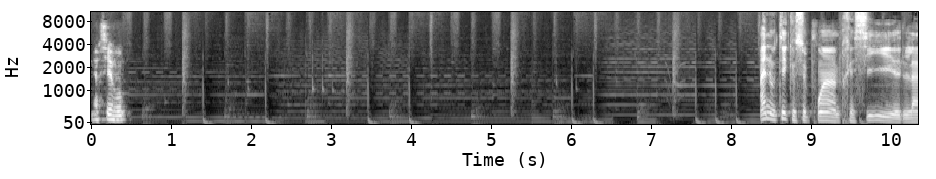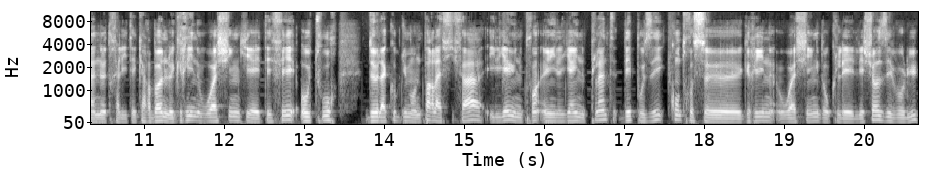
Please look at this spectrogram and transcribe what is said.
Merci à vous. À noter que ce point précis, la neutralité carbone, le greenwashing qui a été fait autour de la Coupe du Monde par la FIFA, il y a une, plainte déposée contre ce greenwashing. Donc les, choses évoluent.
